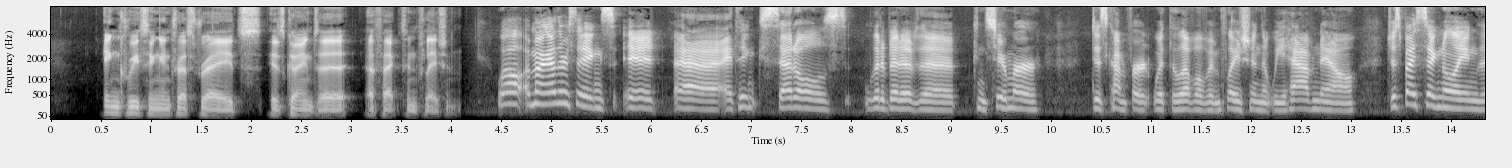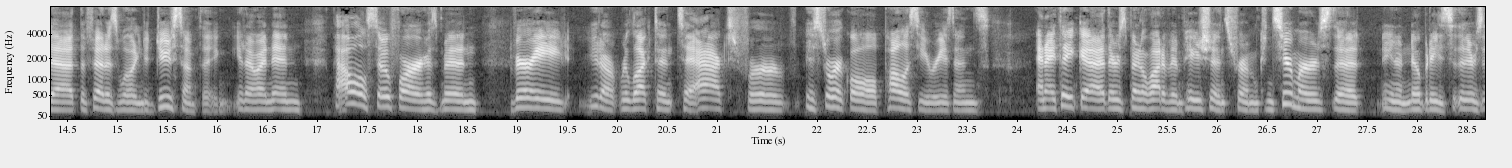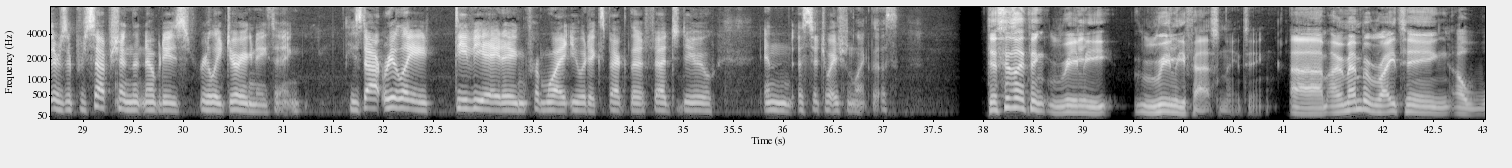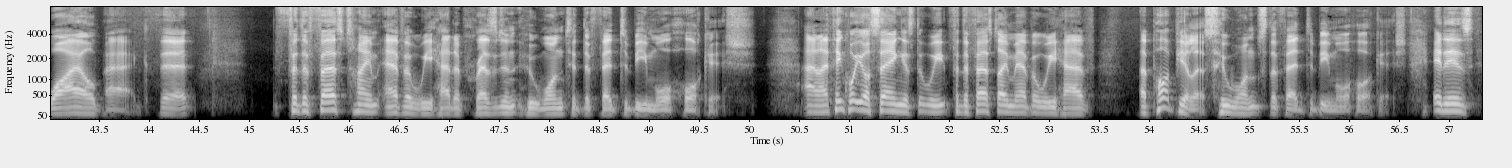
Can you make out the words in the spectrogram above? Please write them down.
increasing interest rates is going to affect inflation? Well, among other things, it uh, I think settles a little bit of the consumer discomfort with the level of inflation that we have now just by signaling that the Fed is willing to do something. You know, and, and Powell so far has been very, you know, reluctant to act for historical policy reasons. And I think uh, there's been a lot of impatience from consumers that you know nobody's there's there's a perception that nobody's really doing anything. He's not really deviating from what you would expect the Fed to do in a situation like this. This is, I think, really really fascinating. Um, I remember writing a while back that for the first time ever, we had a president who wanted the Fed to be more hawkish. And I think what you're saying is that we, for the first time ever, we have a populace who wants the Fed to be more hawkish. It is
